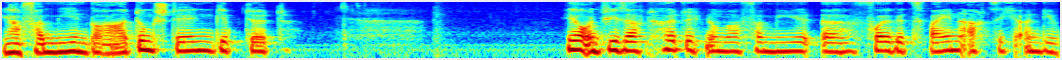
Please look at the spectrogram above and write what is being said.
ja, Familienberatungsstellen gibt es. Ja, und wie gesagt, hört euch nochmal Familie, äh, Folge 82 an, die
